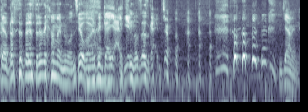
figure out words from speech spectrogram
14, 33, déjame anuncio, güey, a ver si cae alguien, no seas gacho. Llámeme.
